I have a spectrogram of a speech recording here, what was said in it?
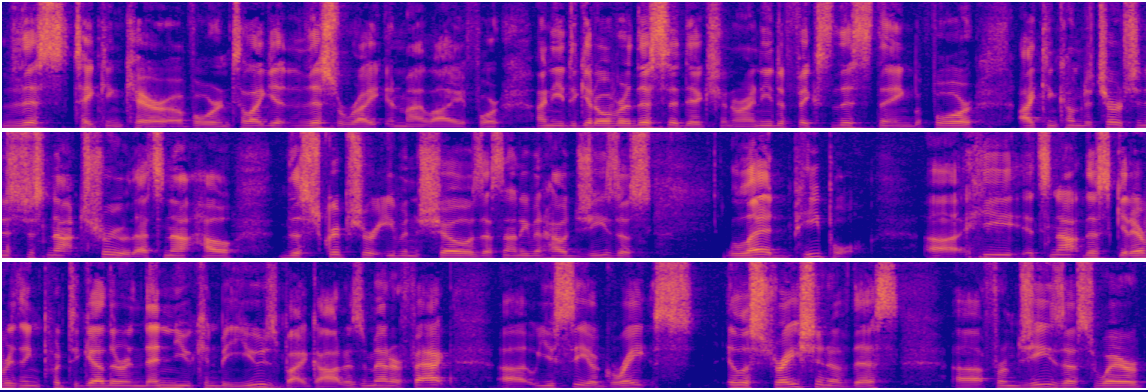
this taken care of, or until I get this right in my life, or I need to get over this addiction, or I need to fix this thing before I can come to church. And it's just not true. That's not how the scripture even shows. That's not even how Jesus led people. Uh, he, it's not this get everything put together and then you can be used by God. As a matter of fact, uh, you see a great illustration of this uh, from Jesus where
